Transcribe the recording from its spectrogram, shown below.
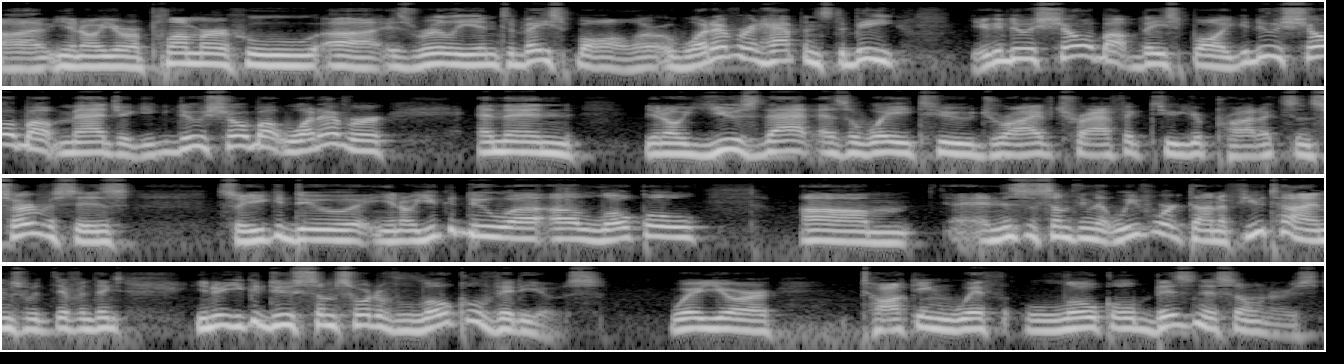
uh, you know you're a plumber who uh, is really into baseball, or whatever it happens to be. You can do a show about baseball. You can do a show about magic. You can do a show about whatever, and then you know use that as a way to drive traffic to your products and services. So you could do, you know, you could do a, a local, um, and this is something that we've worked on a few times with different things. You know, you could do some sort of local videos where you're talking with local business owners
